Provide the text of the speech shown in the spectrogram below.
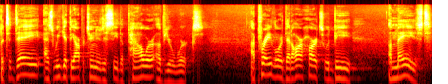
but today as we get the opportunity to see the power of your works. I pray, Lord, that our hearts would be amazed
